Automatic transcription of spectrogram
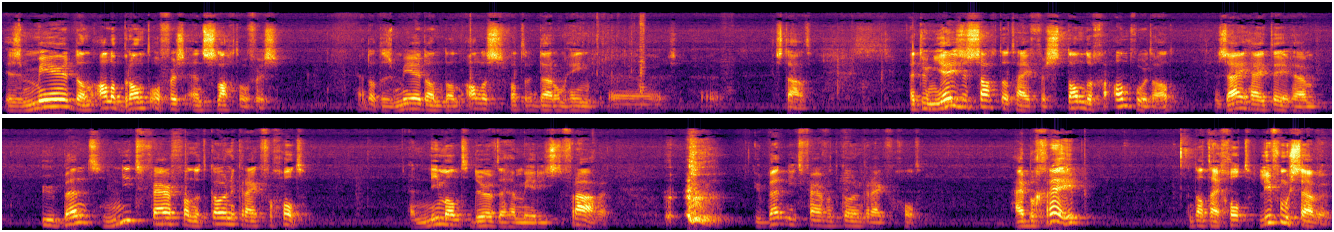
is meer dan alle brandoffers en slachtoffers. Dat is meer dan, dan alles wat er daaromheen staat. En toen Jezus zag dat hij verstandig geantwoord had, zei hij tegen hem: U bent niet ver van het koninkrijk van God. En niemand durfde hem meer iets te vragen. U bent niet ver van het koninkrijk van God. Hij begreep dat hij God lief moest hebben.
